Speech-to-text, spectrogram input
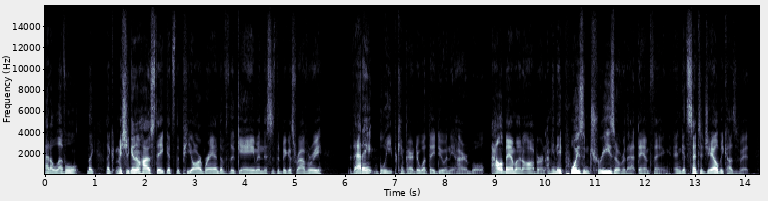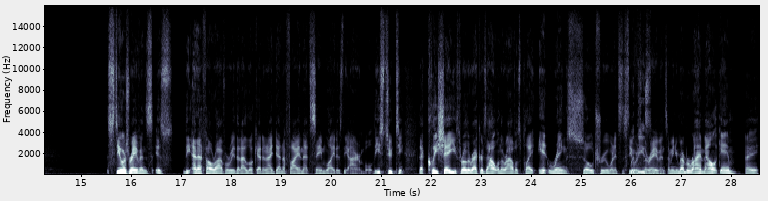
at a level like like Michigan and Ohio State gets the PR brand of the game and this is the biggest rivalry. That ain't bleep compared to what they do in the Iron Bowl. Alabama and Auburn, I mean, they poison trees over that damn thing and get sent to jail because of it. Steelers Ravens is the NFL rivalry that I look at and identify in that same light as the Iron Bowl. These two teams, that cliche, you throw the records out when the rivals play, it rings so true when it's the Steelers and the two. Ravens. I mean, you remember Ryan Mallett game? I mean,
